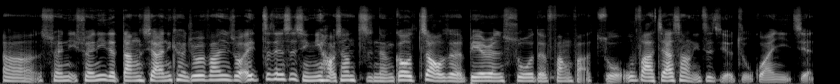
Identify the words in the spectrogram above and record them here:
呃，随你随你的当下，你可能就会发现说，哎，这件事情你好像只能够照着别人说的方法做，无法加上你自己的主观意见。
